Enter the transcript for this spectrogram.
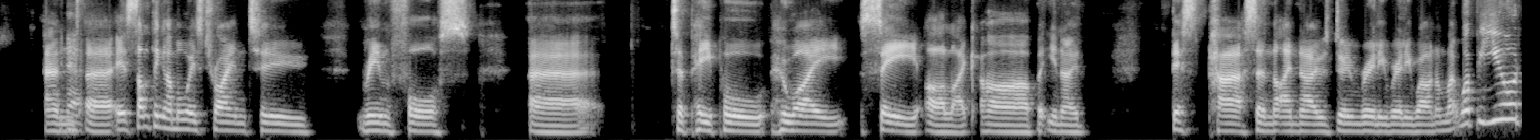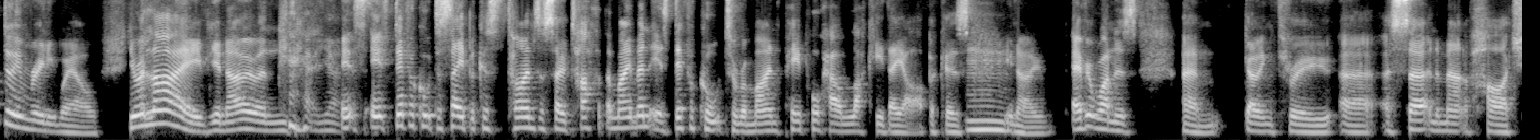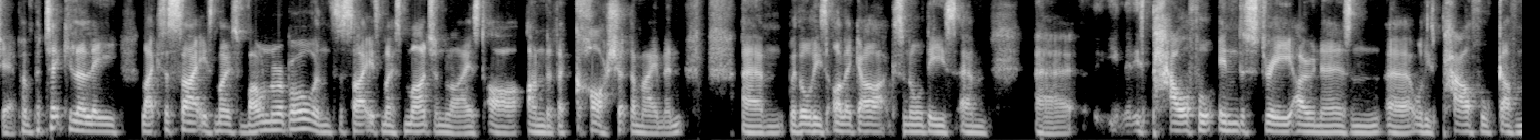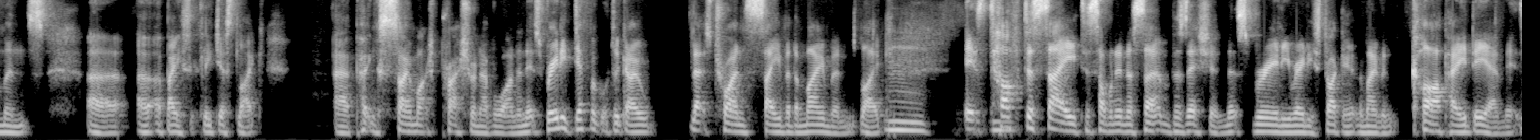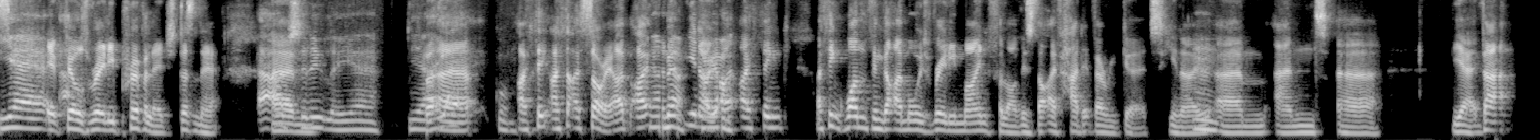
and yeah. uh, it's something i'm always trying to reinforce uh, to people who I see are like, ah, oh, but you know, this person that I know is doing really, really well. And I'm like, well, but you're doing really well. You're alive, you know? And yeah. it's it's difficult to say because times are so tough at the moment. It's difficult to remind people how lucky they are because, mm. you know, everyone is um going through uh, a certain amount of hardship, and particularly like society's most vulnerable and society's most marginalized are under the cosh at the moment, um, with all these oligarchs and all these. Um, uh, these powerful industry owners and uh, all these powerful governments uh, are, basically just like uh, putting so much pressure on everyone, and it's really difficult to go. Let's try and savor the moment. Like mm it's mm. tough to say to someone in a certain position that's really, really struggling at the moment, carpe diem. It's yeah, it feels really privileged, doesn't it? Absolutely, um, yeah. Yeah, but, yeah. Uh, I think I th- sorry, I, I no, no, you know, I, I, think I think one thing that I'm always really mindful of is that I've had it very good, you know, mm. um, and uh, yeah, that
